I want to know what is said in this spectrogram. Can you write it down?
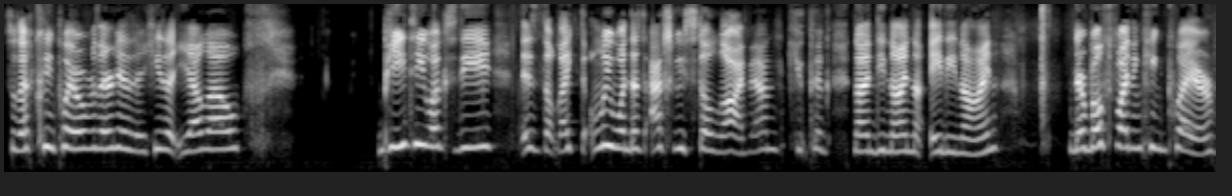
so that King Player over there he's, he's at yellow. PTXD is the like the only one that's actually still alive, and Cute Pig 9989. They're both fighting King Player.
